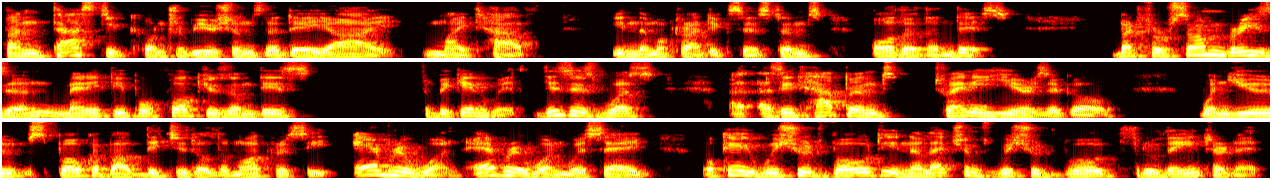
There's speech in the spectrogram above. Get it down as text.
fantastic contributions that AI might have in democratic systems other than this. But for some reason, many people focus on this to begin with. This is was as it happened 20 years ago when you spoke about digital democracy. Everyone, everyone was saying, "Okay, we should vote in elections. We should vote through the internet."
